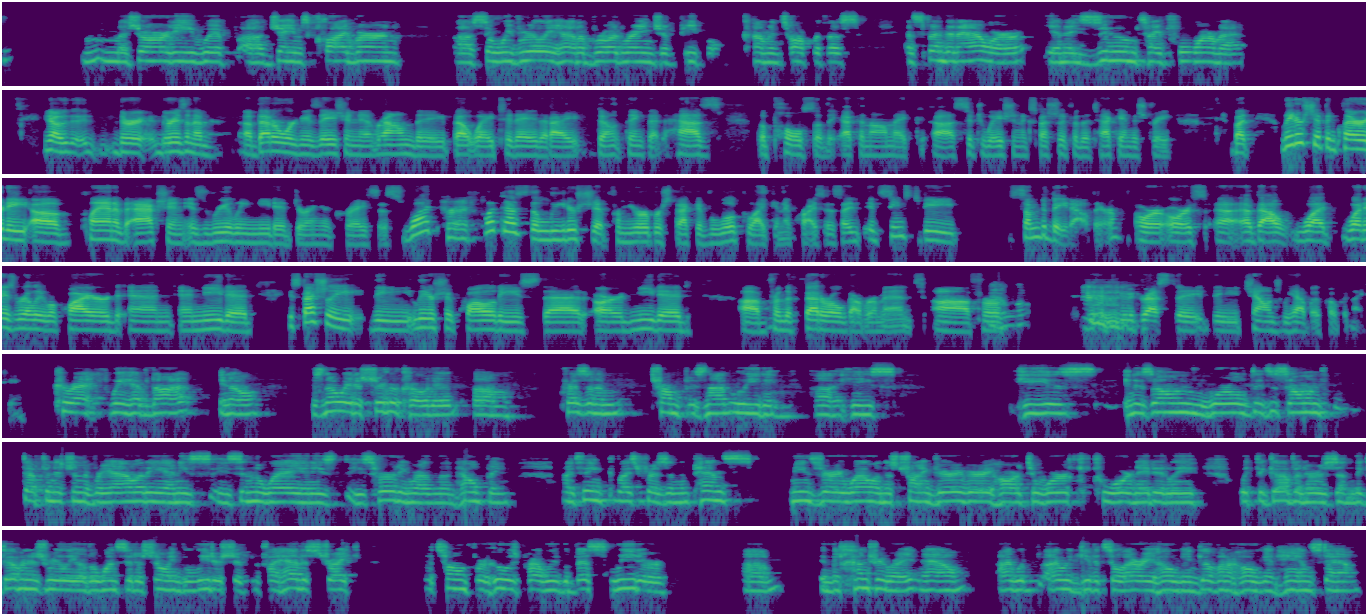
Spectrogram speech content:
Majority Whip uh, James Clyburn. Uh, so we've really had a broad range of people come and talk with us and spend an hour in a Zoom type format. You know, there there isn't a, a better organization around the Beltway today that I don't think that has the pulse of the economic uh, situation, especially for the tech industry. But leadership and clarity of plan of action is really needed during a crisis. What Correct. what does the leadership from your perspective look like in a crisis? I, it seems to be some debate out there or or uh, about what what is really required and and needed especially the leadership qualities that are needed uh, from the federal government uh, for to address the the challenge we have with covid-19 correct. We have not you know there's no way to sugarcoat it. Um, president trump is not leading. Uh, he's he is in his own world, his own definition of reality, and he's he's in the way, and he's he's hurting rather than helping. I think Vice President Pence means very well and is trying very very hard to work coordinatedly with the governors, and the governors really are the ones that are showing the leadership. If I had to strike a tone for who is probably the best leader um, in the country right now, I would I would give it to Larry Hogan, Governor Hogan, hands down.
